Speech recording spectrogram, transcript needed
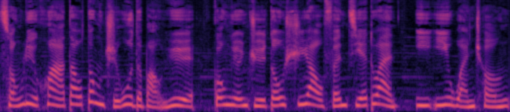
从绿化到动植物的保育，公园局都需要分阶段一一完成。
